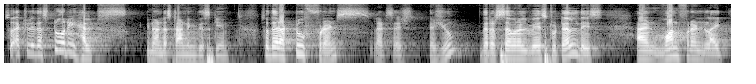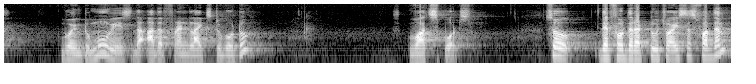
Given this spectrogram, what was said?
So, actually the story helps in understanding this game. So, there are 2 friends let us assume there are several ways to tell this and one friend likes going to movies the other friend likes to go to watch sports. So, therefore, there are two choices for them.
